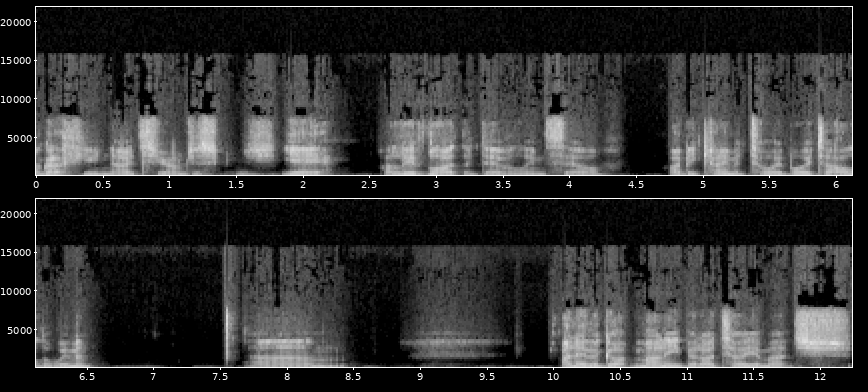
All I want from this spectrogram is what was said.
I've got a few notes here. I'm just yeah, I lived like the devil himself. I became a toy boy to older women. Um, I never got money, but I tell you much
